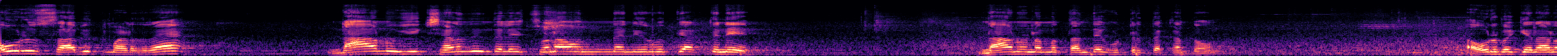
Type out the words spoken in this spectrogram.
ಅವರು ಸಾಬೀತು ಮಾಡಿದ್ರೆ ನಾನು ಈ ಕ್ಷಣದಿಂದಲೇ ಚುನಾವಣೆಯಿಂದ ನಿವೃತ್ತಿ ಆಗ್ತೇನೆ. ನಾನು ನಮ್ಮ ತಂದೆಗೆ ಹುಟ್ಟಿರ್ತಕ್ಕಂಥವನು. ಅವ್ರ ಬಗ್ಗೆ ನಾನು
